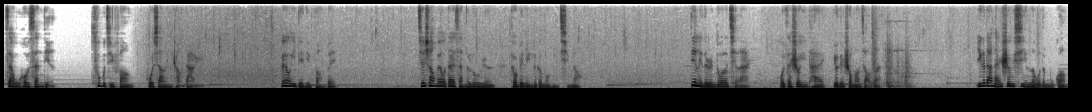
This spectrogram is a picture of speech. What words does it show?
在午后三点，猝不及防泼下了一场大雨，没有一点点防备，街上没有带伞的路人。都被淋了个莫名其妙。店里的人多了起来，我在收银台有点手忙脚乱。一个大男生吸引了我的目光，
